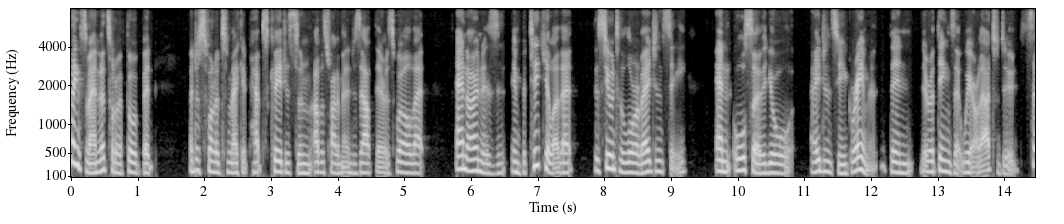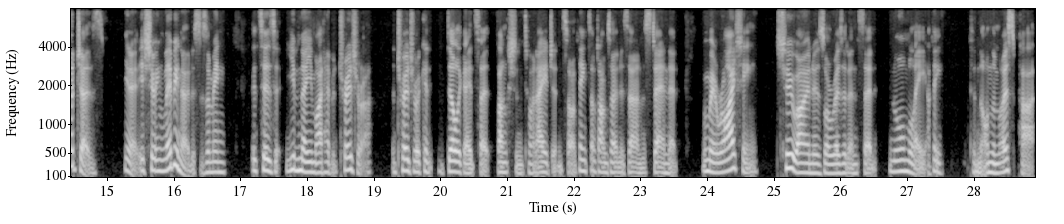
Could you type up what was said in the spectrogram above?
thanks, Amanda. That's what I thought. But I just wanted to make it perhaps clear to some other strata managers out there as well that, and owners in particular, that pursuant to the law of agency and also your agency agreement, then there are things that we're allowed to do, such as, you know, issuing levy notices. I mean, it says even though you might have a treasurer, the treasurer can delegates that function to an agent. So I think sometimes owners don't understand that when we're writing to owners or residents that normally, I think on the most part,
